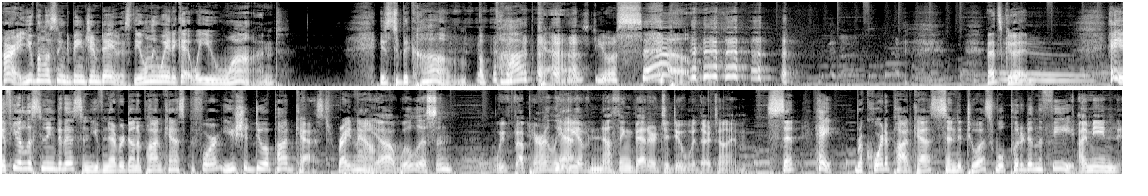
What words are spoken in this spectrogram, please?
all right. You've been listening to Being Jim Davis. The only way to get what you want is to become a podcast yourself. That's good. Hey, if you're listening to this and you've never done a podcast before, you should do a podcast right now. Yeah, we'll listen. We've apparently Yeah. we have nothing better to do with our time. Send, hey, record a podcast, send it to us. We'll put it in the feed. I mean,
